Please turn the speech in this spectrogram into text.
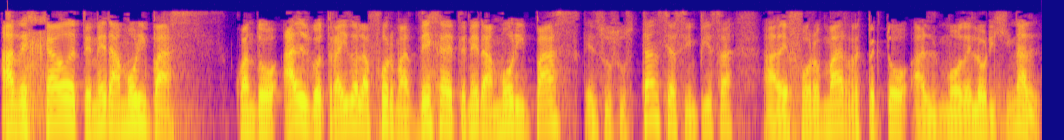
ha dejado de tener amor y paz. Cuando algo traído a la forma deja de tener amor y paz en su sustancia, se empieza a deformar respecto al modelo original.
